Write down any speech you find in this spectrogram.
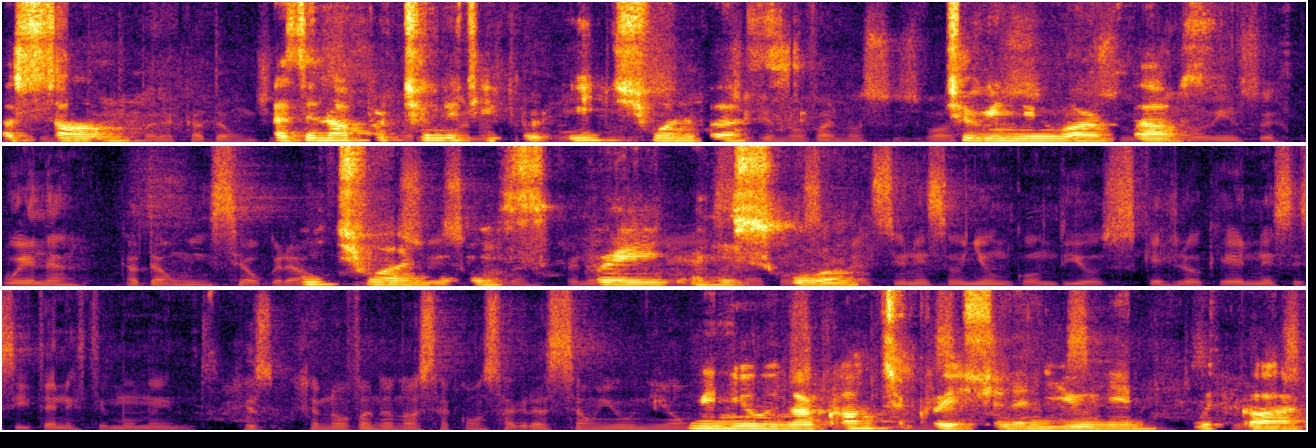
a song oportunidade para cada um de as an opportunity for each one of us renovar nossos votos, to renew our en vows, y en su escuela, cada um em seu grau, each one sua in escola, his grade and his esa school, consagración, esa unión con Dios, que es lo que Él necesita en este momento. res- renovando nossa consagração união com renewing our que é o que ele consecration and union with God,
